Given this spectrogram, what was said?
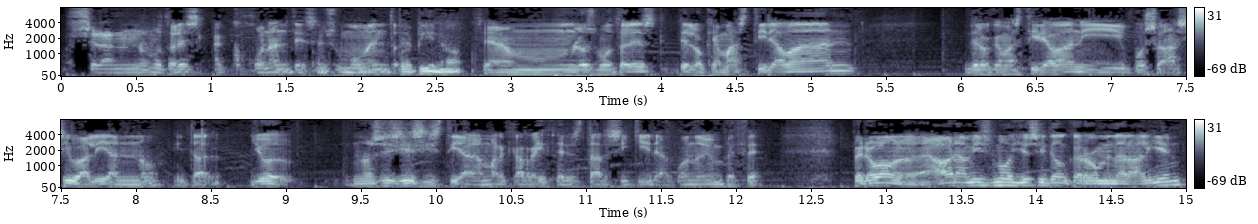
pues eran unos motores acojonantes en su momento. Pepino. O sea, eran los motores de lo que más tiraban, de lo que más tiraban y pues así valían, ¿no? Y tal. Yo no sé si existía la marca Razer Star siquiera cuando yo empecé. Pero bueno, ahora mismo yo sí tengo que recomendar a alguien.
